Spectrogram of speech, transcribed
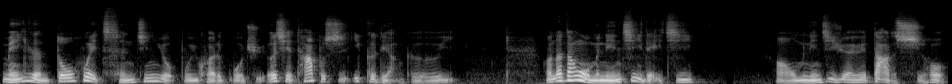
每一个人都会曾经有不愉快的过去，而且它不是一个两个而已。好，那当我们年纪累积，哦，我们年纪越来越大的时候，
